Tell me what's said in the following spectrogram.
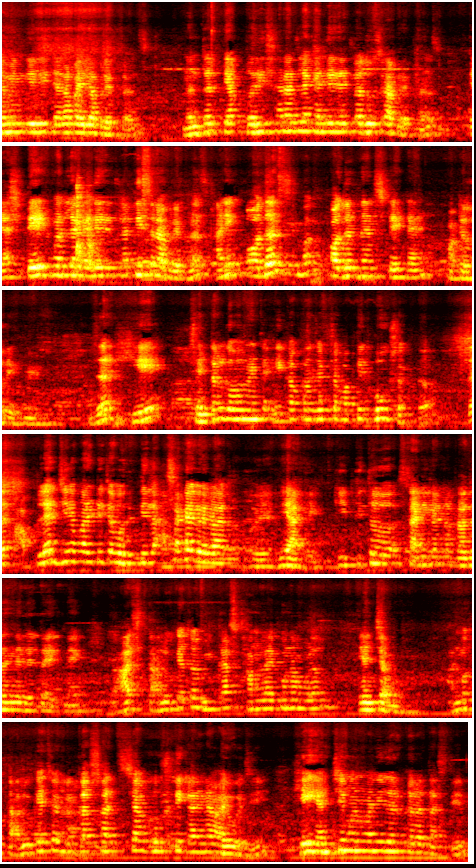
जमीन गेली त्याला पहिला प्रेफरन्स नंतर त्या परिसरातल्या कॅन्डिडेटला दुसरा प्रेफरन्स त्या स्टेट मधल्या कॅन्डिडेटला तिसरा प्रेफरन्स आणि ऑदर्स मग other than state and whatever जर हे सेंट्रल गव्हर्नमेंटच्या एका प्रोजेक्टच्या बाबतीत होऊ शकतं. तर आपल्या जीएमआरटीच्या भरतीला असा काय वेगळा हे आहे की तिथं स्थानिकांना प्राधान्य देता येत नाही. आज तालुक्याचा विकास थांबलाय कोणामुळं? यांच्यामुळे. आणि मग तालुक्याच्या विकासाच्या गोष्टी करण्याऐवजी हे यांची मनमानी जर करत असतील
